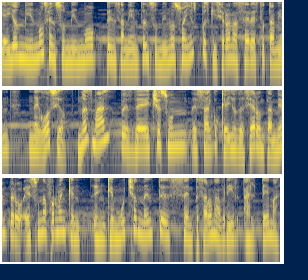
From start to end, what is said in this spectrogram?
ellos mismos en su mismo pensamiento, en sus mismos sueños, pues quisieron hacer esto también negocio. No es mal, pues de hecho es, un, es algo que ellos desearon también, pero es una forma en que, en que muchas mentes se empezaron a abrir al tema.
